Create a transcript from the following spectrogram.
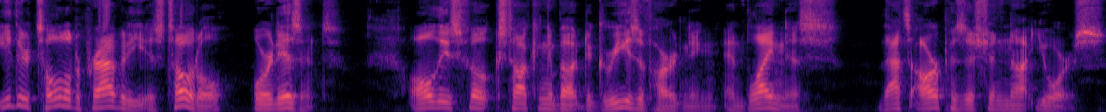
either total depravity is total or it isn't. All these folks talking about degrees of hardening and blindness that's our position, not yours.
